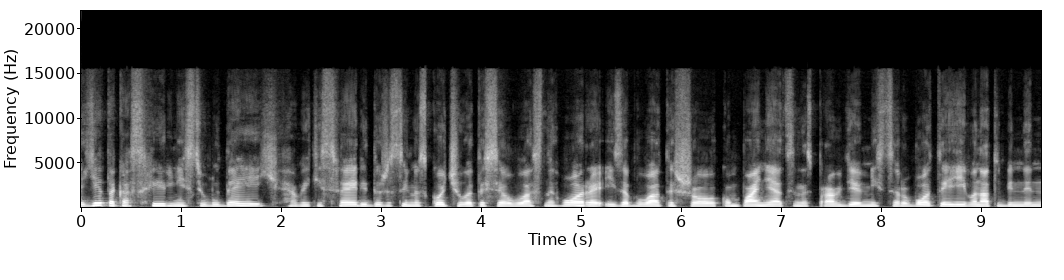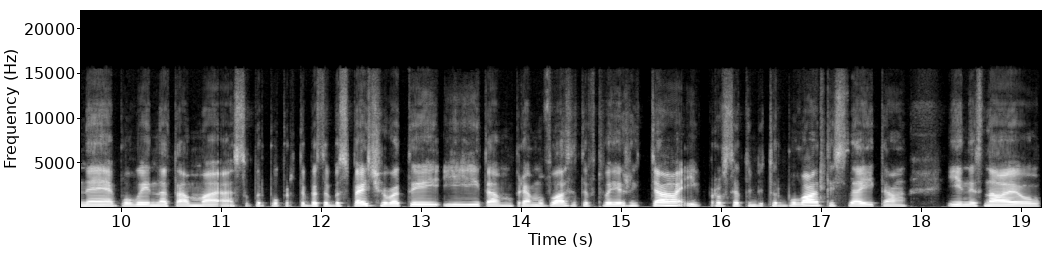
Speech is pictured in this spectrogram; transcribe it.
є така схильність у людей в it сфері дуже сильно скочуватися у власне горе і забувати, що компанія це насправді місце роботи, і вона тобі не, не повинна там е, супер-пупер тебе забезпечувати і там прямо влазити в твоє життя і про все тобі турбуватися, і там і не знаю,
